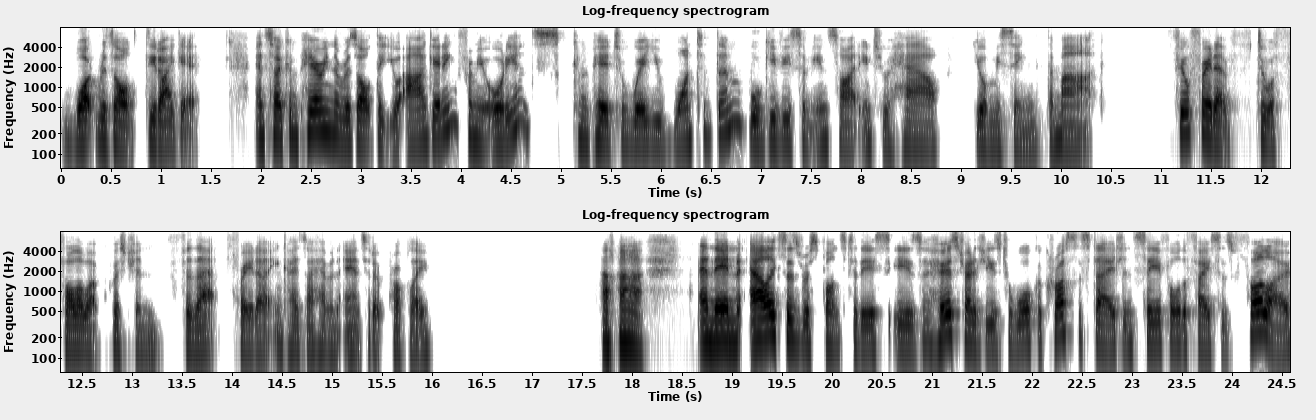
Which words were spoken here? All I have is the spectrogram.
what result did I get? And so comparing the result that you are getting from your audience compared to where you wanted them will give you some insight into how you're missing the mark. Feel free to do a follow up question for that, Frida, in case I haven't answered it properly. and then Alex's response to this is her strategy is to walk across the stage and see if all the faces follow.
